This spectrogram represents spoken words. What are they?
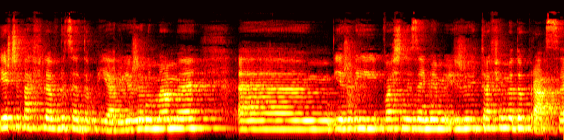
Jeszcze na chwilę wrócę do PR-u. Jeżeli mamy, jeżeli właśnie zajmiemy, jeżeli trafimy do prasy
